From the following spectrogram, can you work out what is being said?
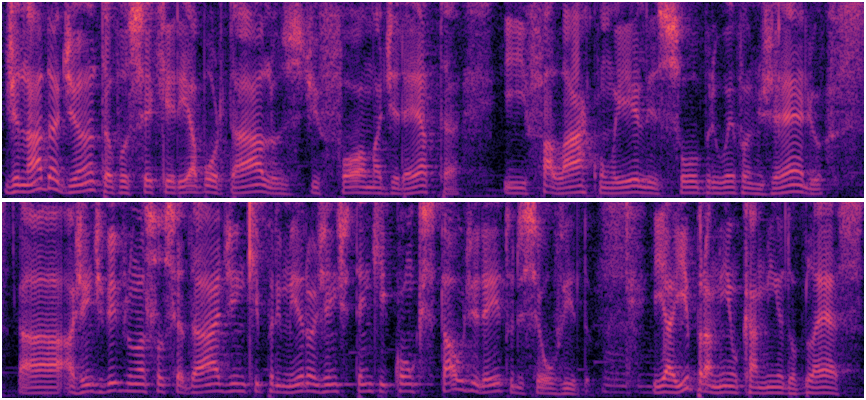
de nada adianta você querer abordá-los de forma direta e falar com eles sobre o Evangelho. a gente vive numa sociedade em que primeiro a gente tem que conquistar o direito de ser ouvido. Uhum. E aí, para mim, o caminho do Bless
